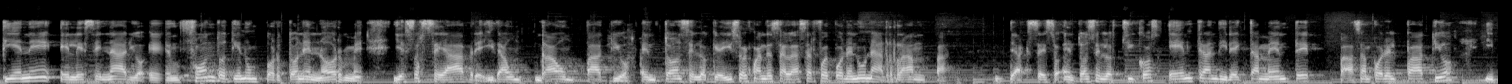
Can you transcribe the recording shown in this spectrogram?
tiene el escenario, en fondo tiene un portón enorme y eso se abre y da un, da un patio. Entonces lo que hizo el Juan de Salazar fue poner una rampa de acceso. Entonces los chicos entran directamente, pasan por el patio y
